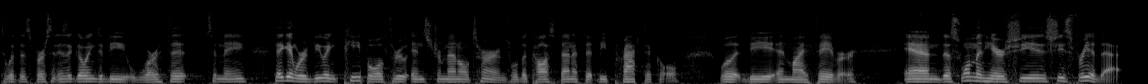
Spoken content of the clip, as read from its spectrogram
to, with this person? Is it going to be worth it to me? Okay, again, we're viewing people through instrumental terms. Will the cost benefit be practical? Will it be in my favor? And this woman here, she's she's free of that.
